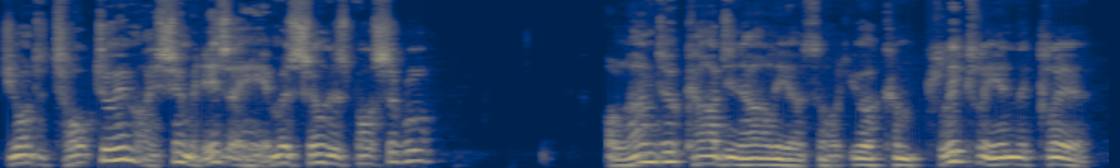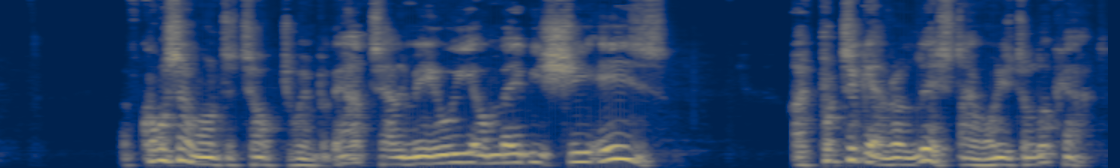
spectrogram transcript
Do you want to talk to him? I assume it is a him as soon as possible. Orlando Cardinali, I thought, you are completely in the clear. Of course I want to talk to him, but they aren't telling me who he or maybe she is. I've put together a list I want you to look at.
